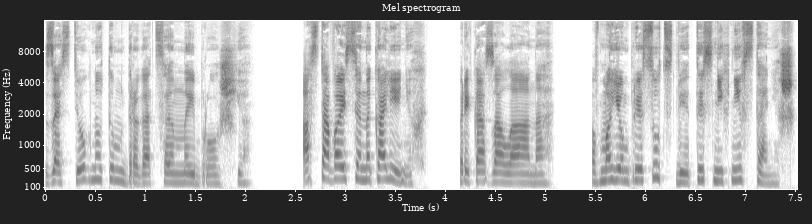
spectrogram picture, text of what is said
застегнутым драгоценной брошью. «Оставайся на коленях», — приказала она. «В моем присутствии ты с них не встанешь».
